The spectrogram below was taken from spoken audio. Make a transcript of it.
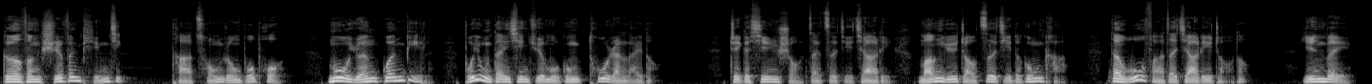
戈峰十分平静，他从容不迫。墓园关闭了，不用担心掘墓工突然来到。这个新手在自己家里忙于找自己的工卡，但无法在家里找到，因为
